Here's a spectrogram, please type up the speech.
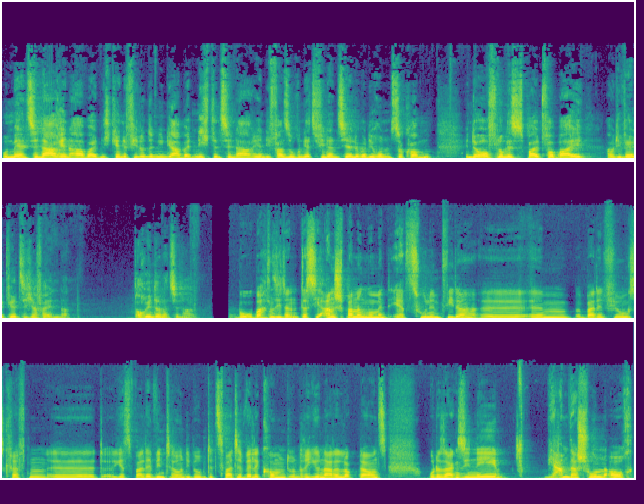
und mehr in Szenarien arbeiten. Ich kenne viele Unternehmen, die arbeiten nicht in Szenarien, die versuchen jetzt finanziell über die Runden zu kommen. In der Hoffnung, es ist bald vorbei, aber die Welt wird sich ja verändern. Auch international beobachten Sie dann, dass die Anspannung im Moment eher zunimmt wieder äh, ähm, bei den Führungskräften, äh, jetzt weil der Winter und die berühmte zweite Welle kommt und regionale Lockdowns? Oder sagen Sie, nee, wir haben da schon auch,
